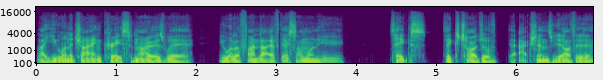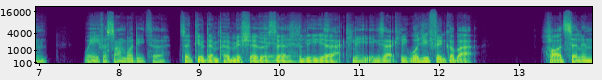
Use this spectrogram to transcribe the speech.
like you want to try and create scenarios where you want to find out if there's someone who takes takes charge of the actions Yeah, rather yeah. than waiting for somebody to To give them permission, Yeah, essentially. Yeah. exactly exactly what do you think about hard selling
